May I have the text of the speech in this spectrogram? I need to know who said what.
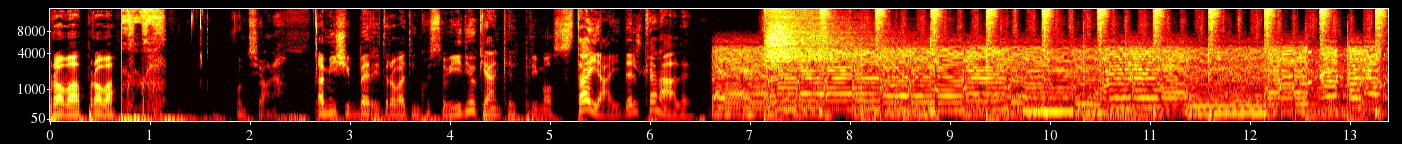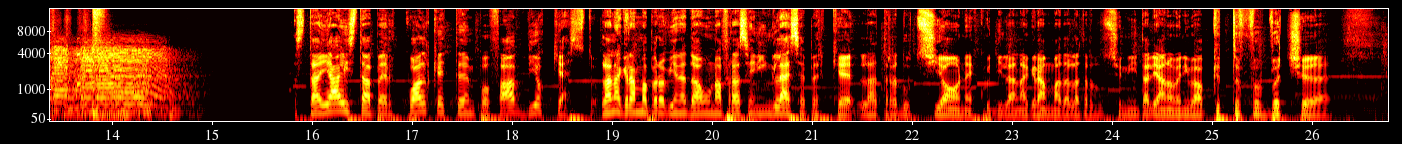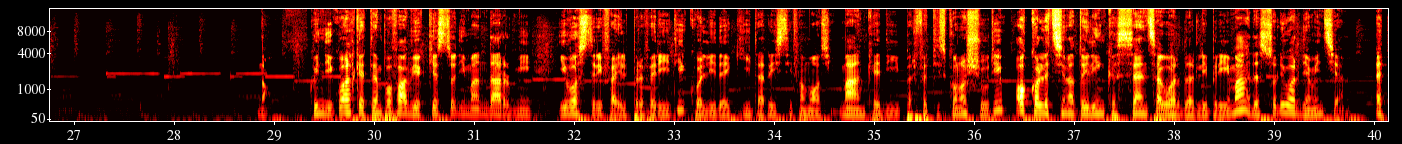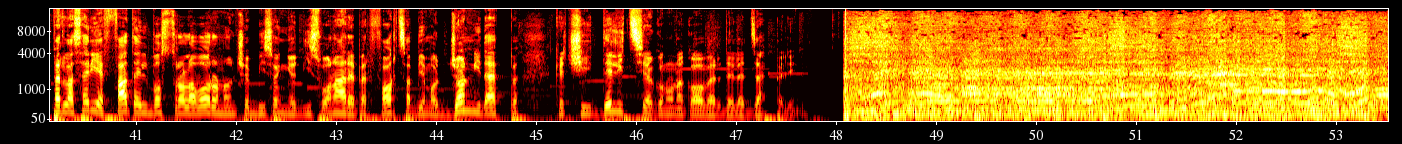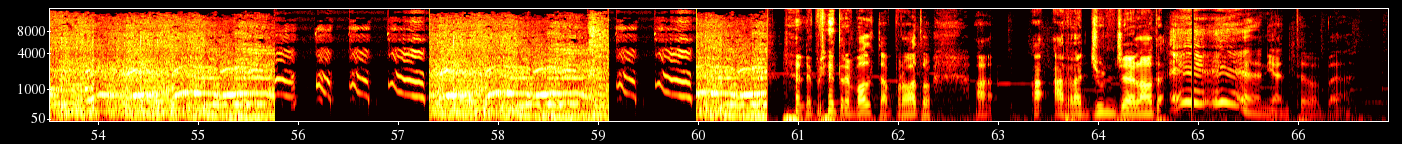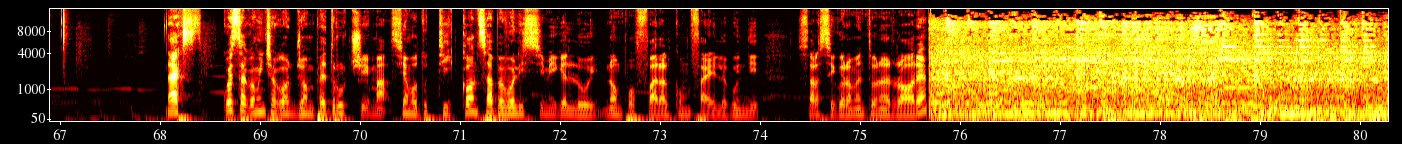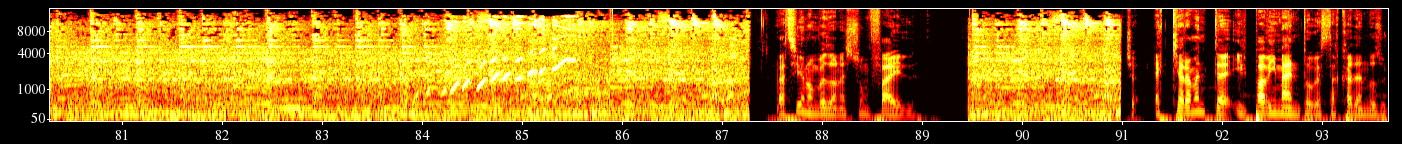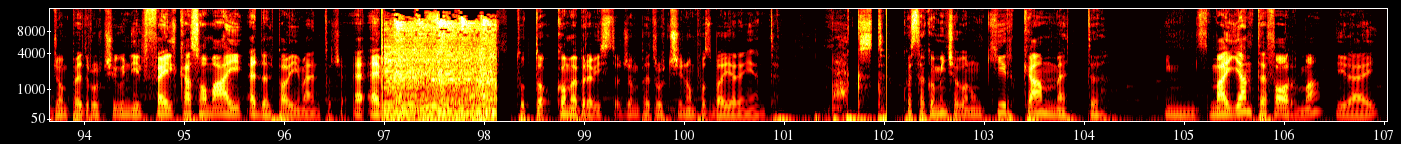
Speaker 1: Prova, prova. Funziona. Amici, ben ritrovati in questo video che è anche il primo Stai High del canale. Stai High sta per qualche tempo fa vi ho chiesto. L'anagramma però viene da una frase in inglese perché la traduzione, quindi l'anagramma dalla traduzione in italiano veniva KTFVC. Quindi qualche tempo fa vi ho chiesto di mandarmi i vostri file preferiti, quelli dei chitarristi famosi, ma anche di perfetti sconosciuti. Ho collezionato i link senza guardarli prima, adesso li guardiamo insieme. E per la serie Fate il vostro lavoro, non c'è bisogno di suonare per forza, abbiamo Johnny Depp che ci delizia con una cover delle Zeppelin. Le prime tre volte ha provato a, a, a raggiungere la nota. E, niente, vabbè. Next. Questa comincia con John Petrucci, ma siamo tutti consapevolissimi che lui non può fare alcun fail, quindi sarà sicuramente un errore. Ragazzi, io non vedo nessun fail. Cioè, è chiaramente il pavimento che sta accadendo su John Petrucci, quindi il fail casomai è del pavimento, cioè è evidente. Tutto come previsto, John Petrucci non può sbagliare niente. Next. Questa comincia con un Kirk Hammett in smagliante forma, direi.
